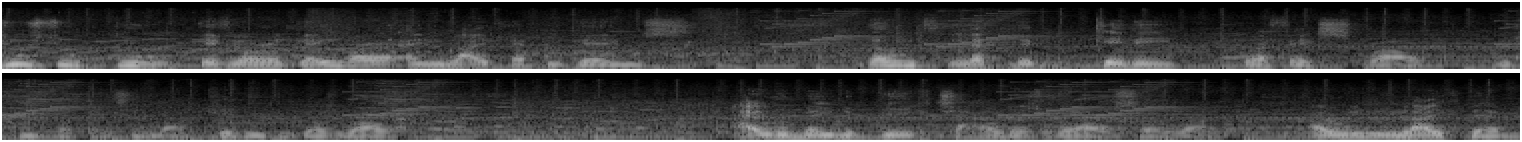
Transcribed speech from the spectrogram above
you should too. If you're a gamer and you like happy games, don't let the kiddie graphics, well, between quotation mark kiddie, because well, I remain a big child as well, so uh, I really like them.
